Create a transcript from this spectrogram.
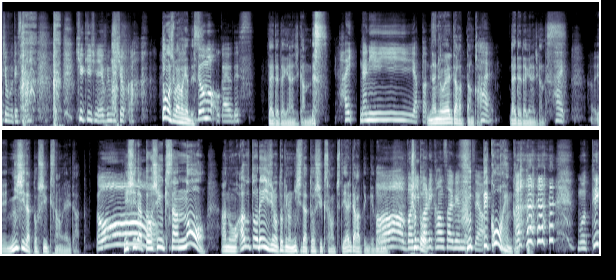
大丈夫ですか？救急車呼びましょうか。どうも、柴山健ですど。うも、おかよです。大体だけな時間です。はい。何やったんですか？何をやりたかったんか。はい。大体だけな時間です。はい。えー西田敏行さんをやりたかった。西田敏行さんの、あの、アウトレイジの時の西田敏行さんをちょっとやりたかったんけど、ああ、バリバリ関西弁の振やつやっ。てこうへんか。もう、てっ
